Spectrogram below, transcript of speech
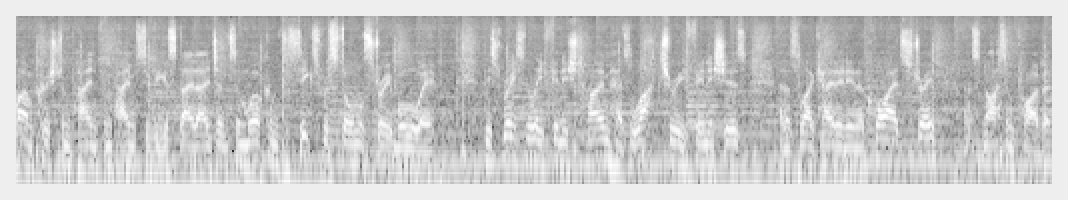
Hi, I'm Christian Payne from Payne Pacific Estate Agents and welcome to 6 Restormel Street, Woolooware. This recently finished home has luxury finishes and it's located in a quiet street and it's nice and private.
